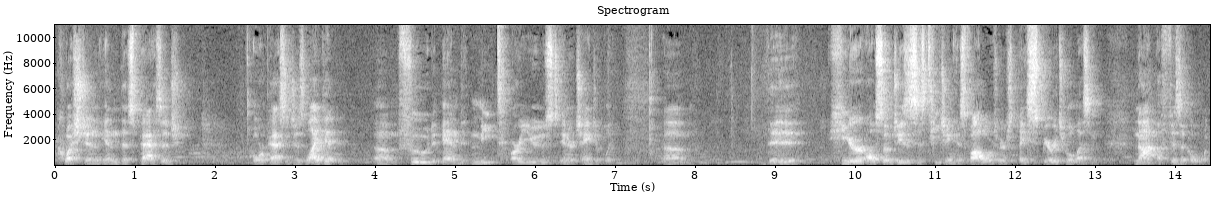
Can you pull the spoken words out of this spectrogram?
question in this passage or passages like it, um, food and meat are used interchangeably. Um, the, here also Jesus is teaching his followers a spiritual lesson, not a physical one.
